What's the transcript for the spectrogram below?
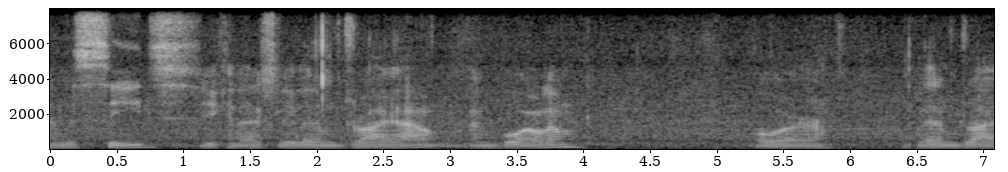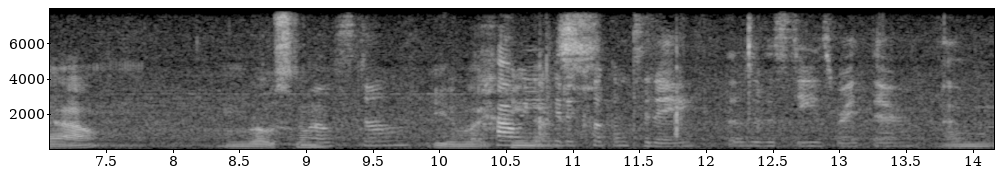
and the seeds you can actually let them dry out and boil them or let them dry out and roast them Roast them. eat them like How peanuts are you gonna cook them today? Those are the seeds right there. and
